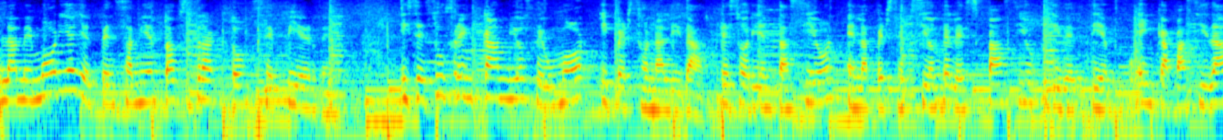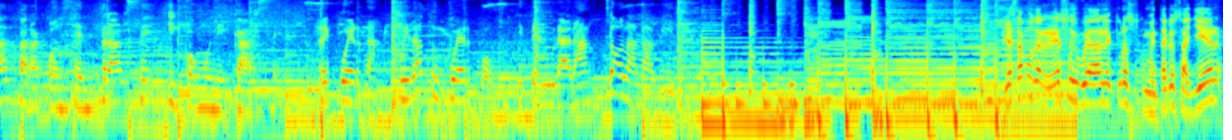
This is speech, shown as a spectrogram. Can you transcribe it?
La memoria y el pensamiento abstracto se pierden y se sufren cambios de humor y personalidad, desorientación en la percepción del espacio y del tiempo e incapacidad para concentrarse y comunicarse. Recuerda, cuida tu cuerpo y te durará toda la vida. Ya estamos de regreso y voy a dar lectura a sus comentarios ayer.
